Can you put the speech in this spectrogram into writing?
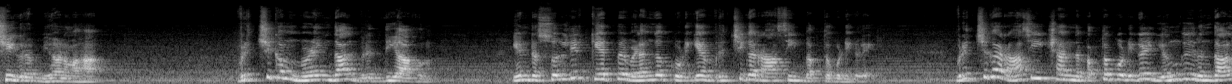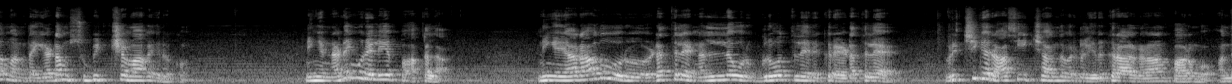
ஸ்ரீ குருப்பியோ நமகா விருச்சிகம் நுழைந்தால் விருத்தியாகும் என்ற சொல்லிற்கேற்ப விளங்கக்கூடிய விருச்சிக ராசி பக்த கொடிகளே விருச்சிக ராசியை சார்ந்த பக்த கொடிகள் எங்கு இருந்தாலும் அந்த இடம் சுபிட்சமாக இருக்கும். நீங்கள் நடைமுறையிலேயே பார்க்கலாம். நீங்கள் யாராவது ஒரு இடத்துல நல்ல ஒரு குரோத்தில் இருக்கிற இடத்துல விருச்சிக ராசி சார்ந்தவர்கள் இருக்கிறார்களான்னு பாருங்க. அந்த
